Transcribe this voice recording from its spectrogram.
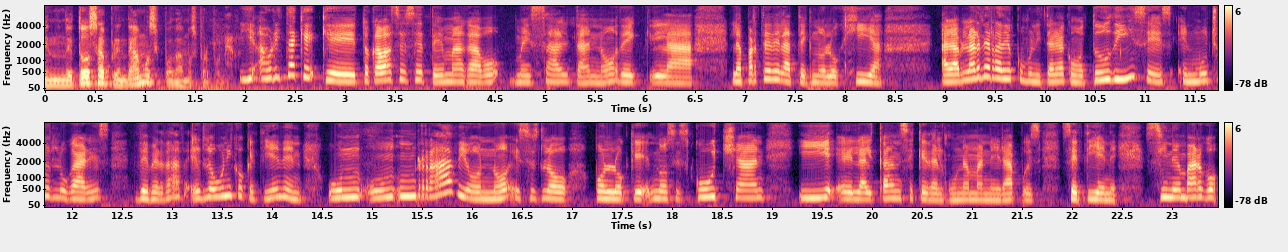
en donde todos aprendamos y podamos proponer. Y ahorita que, tocabas ese tema, Gabo, me salta, ¿no? De la, la parte de la tecnología. Al hablar de radio comunitaria, como tú dices, en muchos lugares, de verdad, es lo único que tienen, un, radio, ¿no? Eso es lo con lo que nos escuchan y el alcance que de alguna manera, pues, se tiene. Sin embargo,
